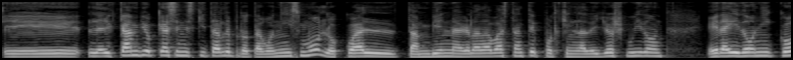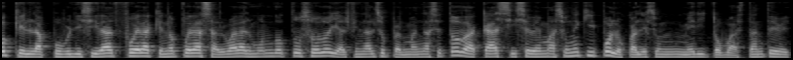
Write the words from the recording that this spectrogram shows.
eh, el cambio que hacen es quitarle protagonismo, lo cual también me agrada bastante porque en la de Josh Whedon era irónico que la publicidad fuera que no puedas salvar al mundo tú solo y al final Superman hace todo. Acá sí se ve más un equipo, lo cual es un mérito bastante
